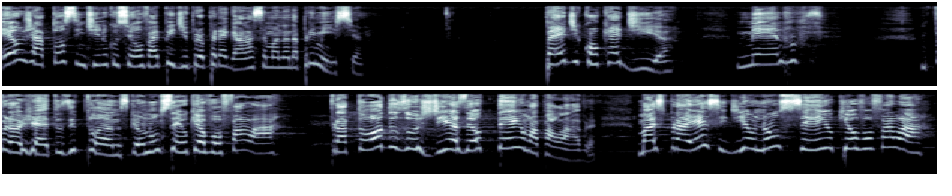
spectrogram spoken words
eu já estou sentindo que o Senhor vai pedir para eu pregar na semana da primícia. Pede qualquer dia, menos projetos e planos, que eu não sei o que eu vou falar. Para todos os dias eu tenho uma palavra, mas para esse dia eu não sei o que eu vou falar.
